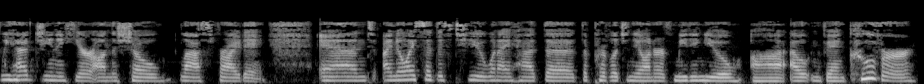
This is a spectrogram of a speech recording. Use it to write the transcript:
we had Gina here on the show last Friday, and I know I said this to you when I had the the privilege and the honor of meeting you uh, out in Vancouver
